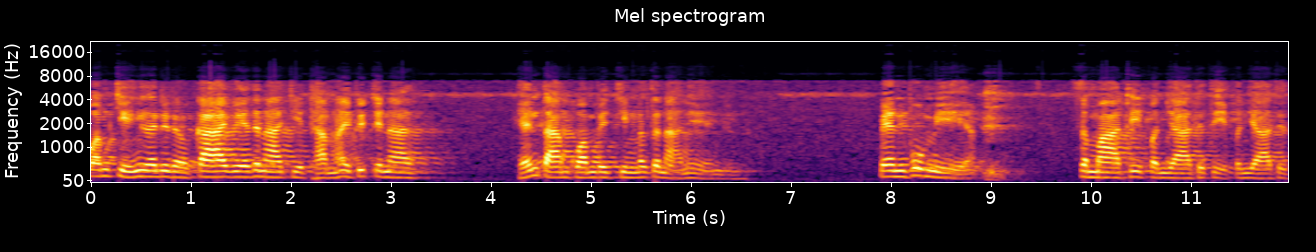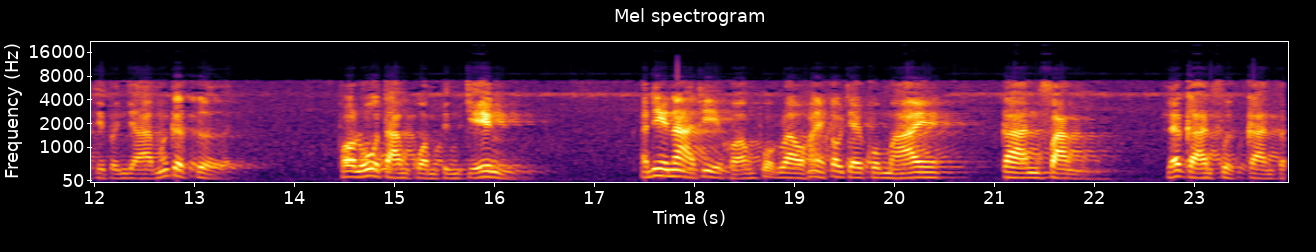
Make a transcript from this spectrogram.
ความจริงเลยที่เดียวกายเวทนาจิตทำให้พิจารณา เห็นตามความเป็นจริงลักษณะนี้เป็นผู้มีสมาธิปัญญาสติปัญญาสติปัญญามันก็เกิด พอรู้ตามความเป็นจริง อันนี้หน้าที่ของพวกเราให้เข้าใจความหมายการฟังและการฝึกการป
